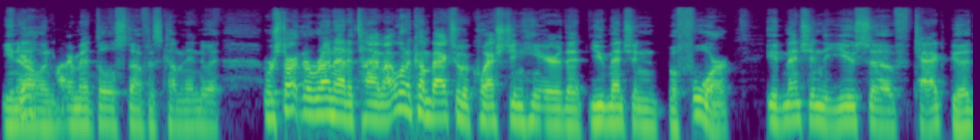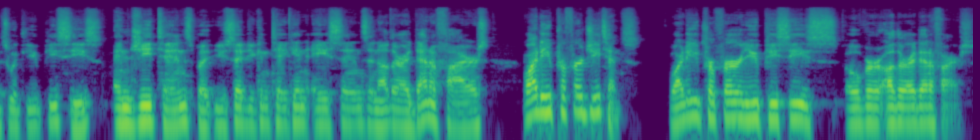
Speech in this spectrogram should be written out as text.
you know, yeah. environmental stuff is coming into it. We're starting to run out of time. I want to come back to a question here that you mentioned before You'd mentioned the use of tagged goods with UPCs and GTINs, but you said you can take in ASINs and other identifiers. Why do you prefer GTINs? Why do you prefer UPCs over other identifiers?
